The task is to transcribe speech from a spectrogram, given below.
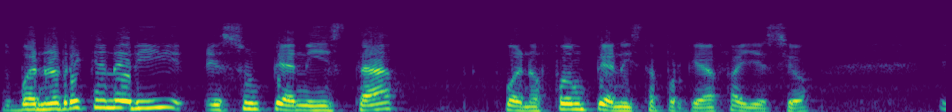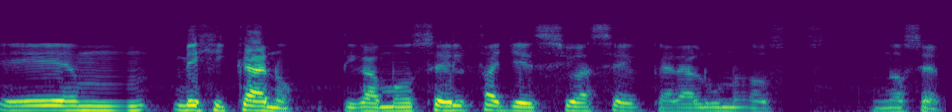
Bueno, Enrique Neri es un pianista, bueno, fue un pianista porque ya falleció, em, mexicano, digamos, él falleció hace, que algunos, no sé,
